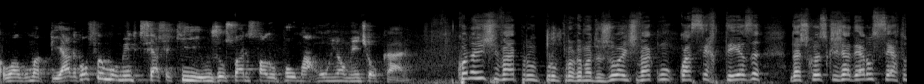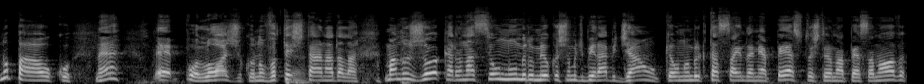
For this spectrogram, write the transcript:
ou alguma piada? Qual foi o momento que você acha que o Jô Soares falou, pô, o Marrom realmente é o cara? Quando a gente vai pro, pro programa do Jô, a gente vai com, com a certeza das coisas que já deram certo no palco, né? É, pô, lógico, eu não vou testar nada lá. Mas no Jô, cara, nasceu um número meu que eu chamo de Birabidjão, que é um número que tá saindo da minha peça, estou estreando uma peça nova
